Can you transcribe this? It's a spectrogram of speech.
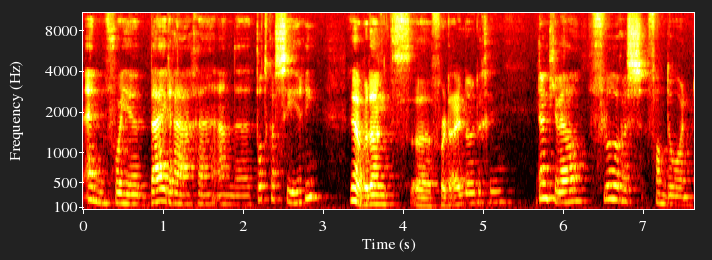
en voor je bijdrage aan de podcastserie. Ja, bedankt uh, voor de uitnodiging. Dankjewel, Floris van Doorn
